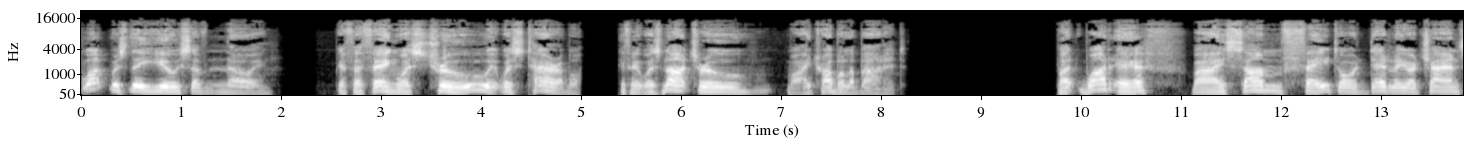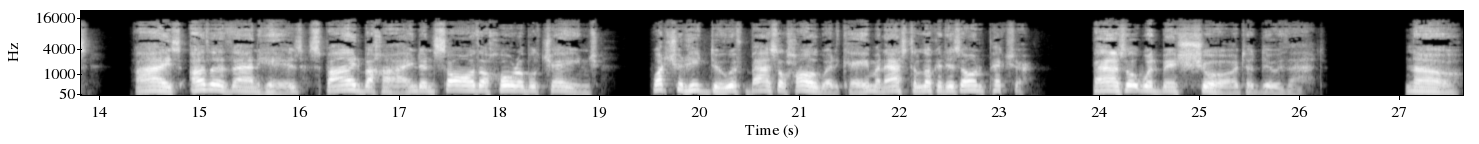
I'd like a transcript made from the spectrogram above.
What was the use of knowing? If the thing was true, it was terrible. If it was not true, why trouble about it? But what if, by some fate or deadlier chance, Eyes other than his spied behind and saw the horrible change. What should he do if Basil Hallward came and asked to look at his own picture? Basil would be sure to do that. No,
